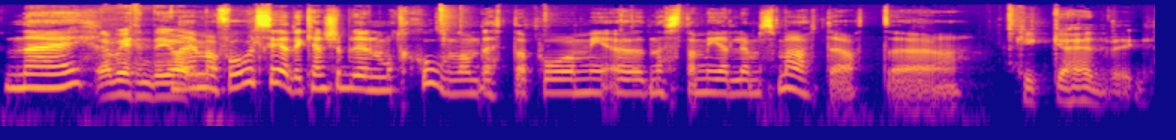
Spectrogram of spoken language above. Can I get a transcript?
nej. Jag vet inte, jag... Nej, man får väl se. Det kanske blir en motion om detta på me- nästa medlemsmöte. Att, eh, Kicka Hedvig.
